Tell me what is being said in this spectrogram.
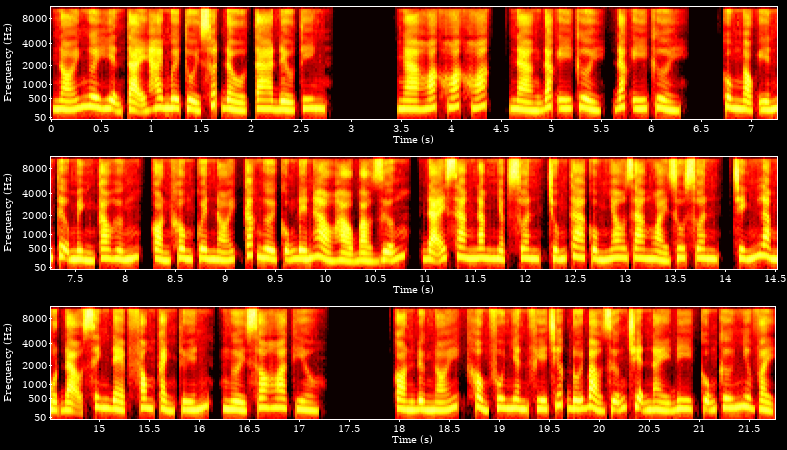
Nói ngươi hiện tại 20 tuổi xuất đầu ta đều tin. Nga hoác hoác hoác, nàng đắc ý cười, đắc ý cười. Cung Ngọc Yến tự mình cao hứng, còn không quên nói, các ngươi cũng đến hảo hảo bảo dưỡng, đãi sang năm nhập xuân, chúng ta cùng nhau ra ngoài du xuân, chính là một đạo xinh đẹp phong cảnh tuyến, người so hoa kiều. Còn đừng nói, khổng phu nhân phía trước đối bảo dưỡng chuyện này đi, cũng cứ như vậy.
